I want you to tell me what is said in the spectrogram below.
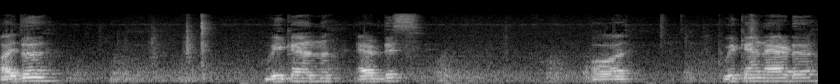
Either we can add this or we can add uh,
